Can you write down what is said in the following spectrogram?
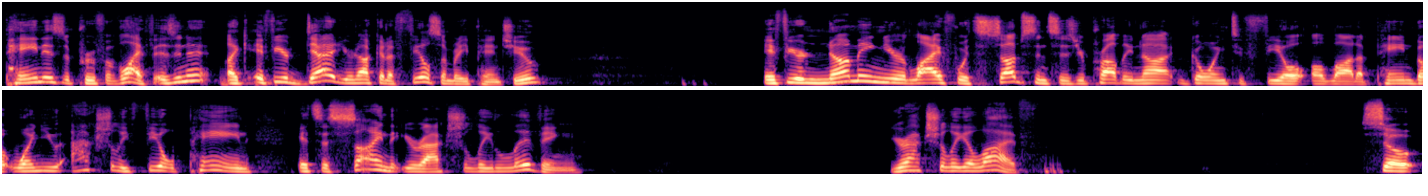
Pain is the proof of life, isn't it? Like if you're dead, you're not going to feel somebody pinch you. If you're numbing your life with substances, you're probably not going to feel a lot of pain. But when you actually feel pain, it's a sign that you're actually living. You're actually alive. So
